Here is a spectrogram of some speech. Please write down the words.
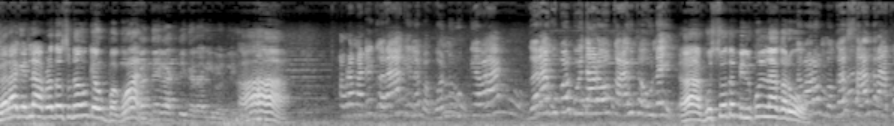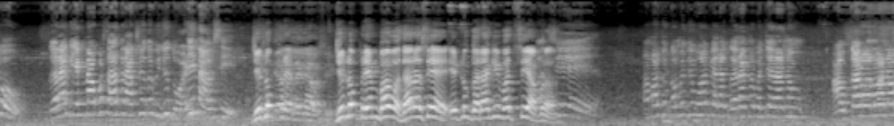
ગરાગ એટલે આપણે તો સુનાવું કેવું? ભગવાન. રાખતી કરાવી હોય એટલે. હા. આપણા માટે ગરાક એટલે ભગવાનનું રૂપ કહેવાય. ગરાક ઉપર કોઈ દાડો કાયું થવું નહીં. હા ગુસ્સો તો બિલકુલ ના કરવો. તમારો મગજ શાંત રાખો. ગરાક એકના ઉપર શાંત રાખશો તો બીજું દોડીને આવશે. જેટલો પ્રેમ જેટલો પ્રેમ ભાવ વધારે હશે એટલું ગરાગી વધશે આપડે છે. અમારે તો ગમે તેવું હોય પેલા ગરાકને બચારાનો આવકાર વાળવાનો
